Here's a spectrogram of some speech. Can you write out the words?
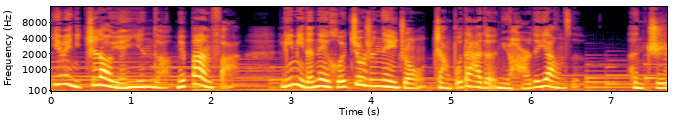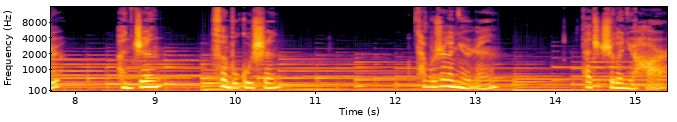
因为你知道原因的，没办法。李米的内核就是那种长不大的女孩的样子，很直，很真，奋不顾身。她不是个女人，她只是个女孩。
